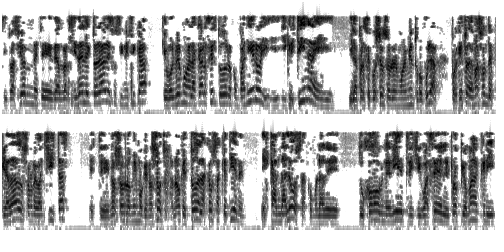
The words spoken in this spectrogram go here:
situación este, de adversidad electoral eso significa que volvemos a la cárcel todos los compañeros y, Cristina y, la persecución sobre el movimiento popular, porque estos además son despiadados, son revanchistas, este, no son lo mismo que nosotros, ¿no? Que todas las causas que tienen, escandalosas, como la de Duhovne, Dietrich, Iguacel, el propio Macri,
